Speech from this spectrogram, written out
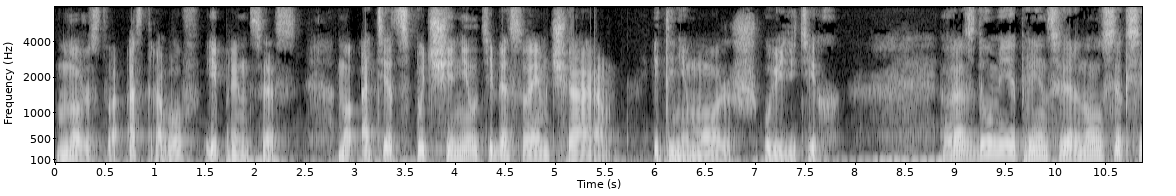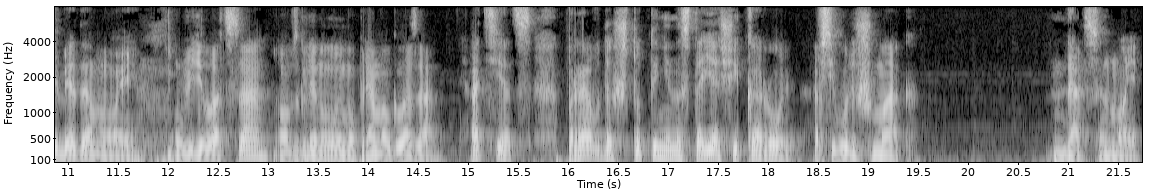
множество островов и принцесс, но отец подчинил тебя своим чарам, и ты не можешь увидеть их». В раздумье принц вернулся к себе домой. Увидел отца, он взглянул ему прямо в глаза. «Отец, правда, что ты не настоящий король, а всего лишь маг?» «Да, сын мой,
